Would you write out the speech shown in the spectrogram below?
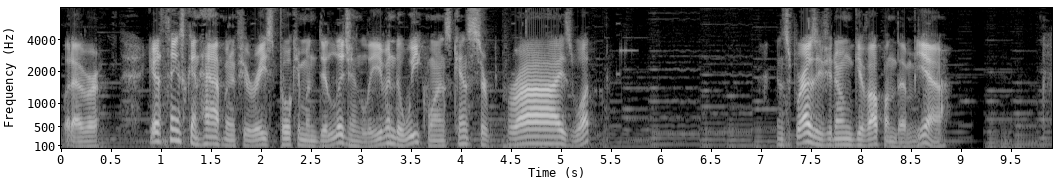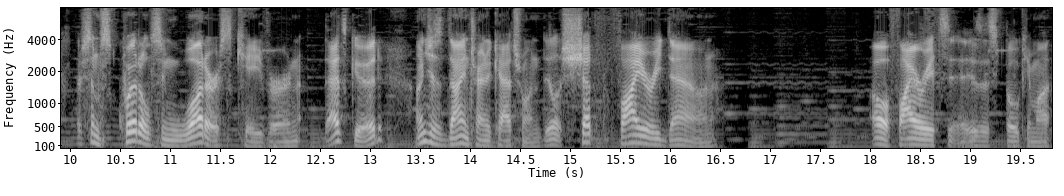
Whatever. Good things can happen if you raise Pokemon diligently. Even the weak ones can surprise... What? Can surprise if you don't give up on them. Yeah, there's some squiddles in Water's Cavern. That's good. I'm just dying trying to catch one. They'll shut Fiery down. Oh, Fiery is this Pokemon.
